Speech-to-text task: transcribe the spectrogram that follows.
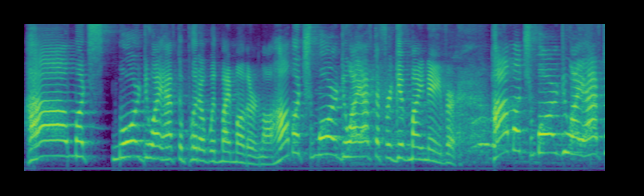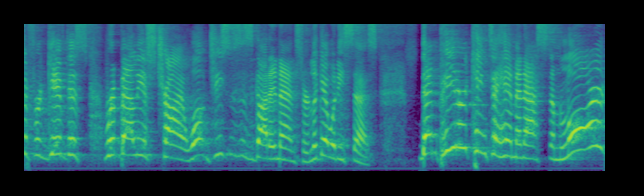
How much more do I have to put up with my mother in law? How much more do I have to forgive my neighbor? How much more do I have to forgive this rebellious child? Well, Jesus has got an answer. Look at what he says. Then Peter came to him and asked him, Lord,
